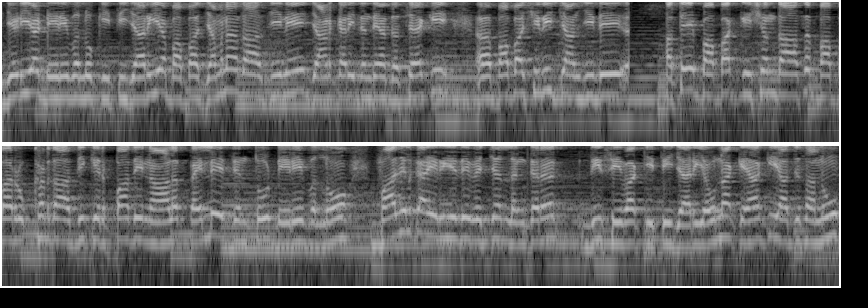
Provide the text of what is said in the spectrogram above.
ਜਿਹੜੀ ਆ ਡੇਰੇ ਵੱਲੋਂ ਕੀਤੀ ਜਾ ਰਹੀ ਹੈ ਬਾਬਾ ਜਮਨਾ ਦਾਸ ਜੀ ਨੇ ਜਾਣਕਾਰੀ ਦਿੰਦਿਆਂ ਦੱਸਿਆ ਕਿ ਬਾਬਾ ਸ਼੍ਰੀ ਚੰਦ ਜੀ ਦੇ ਅਤੇ ਬਾਬਾ ਕਿਸ਼ਨ ਦਾਸ, ਬਾਬਾ ਰੁਖੜ ਦਾਸ ਦੀ ਕਿਰਪਾ ਦੇ ਨਾਲ ਪਹਿਲੇ ਦਿਨ ਤੋਂ ਡੇਰੇ ਵੱਲੋਂ ਫਾਜ਼ਿਲਕਾ ਏਰੀਏ ਦੇ ਵਿੱਚ ਲੰਗਰ ਦੀ ਸੇਵਾ ਕੀਤੀ ਜਾ ਰਹੀ ਹੈ। ਉਹਨਾਂ ਕਿਹਾ ਕਿ ਅੱਜ ਸਾਨੂੰ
